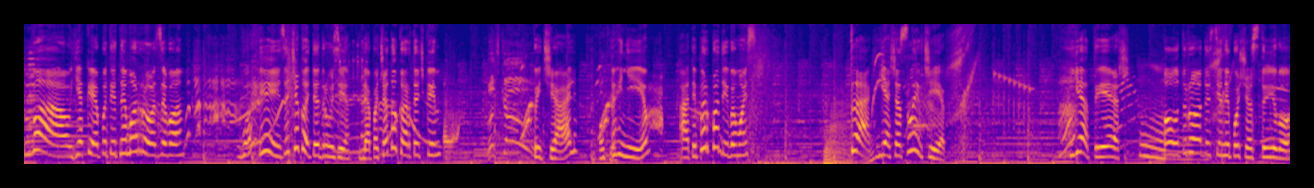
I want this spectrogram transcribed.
Вау, яке апетитне морозиво! Ей, зачекайте, друзі. Для початку карточки. Let's go. Печаль, гнів. А тепер подивимось. Так, я щасливчик. Я теж. А от радості не пощастило.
